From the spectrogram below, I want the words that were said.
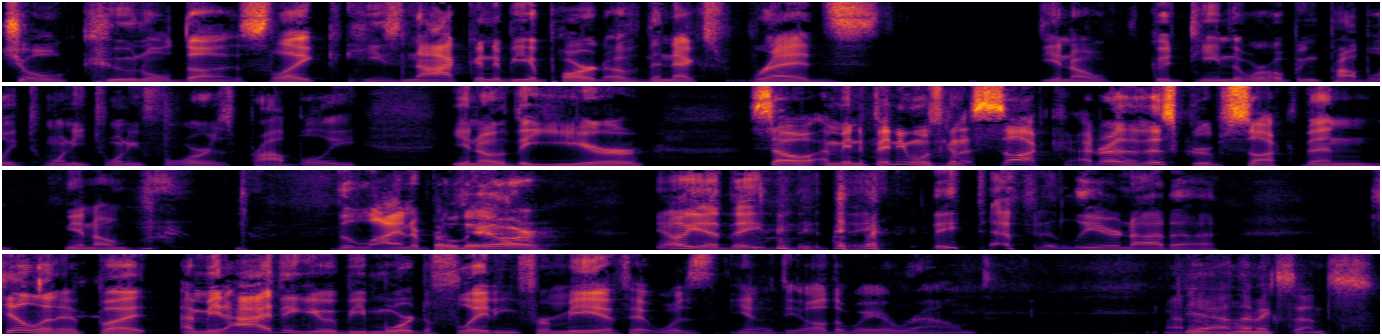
Joel Kuhnel does. Like he's not going to be a part of the next Reds, you know, good team that we're hoping probably 2024 is probably, you know, the year. So, I mean, if anyone's going to suck, I'd rather this group suck than, you know, the lineup. or Oh, the- they are. Oh yeah, they they, they, they definitely are not uh killing it, but I mean, I think it would be more deflating for me if it was, you know, the other way around. Yeah, know. that makes sense.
